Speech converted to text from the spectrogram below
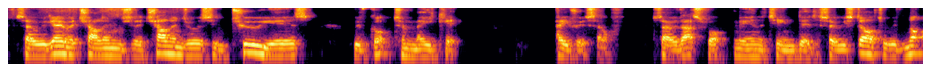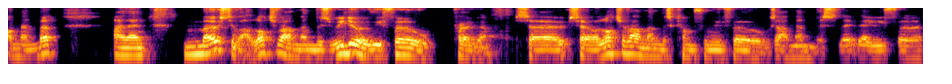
So we gave a challenge. The challenge was in two years, we've got to make it pay for itself. So that's what me and the team did. So we started with not a member. And then most of our, a lot of our members, we do a referral program. So, so a lot of our members come from referrals, our members, they, they refer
